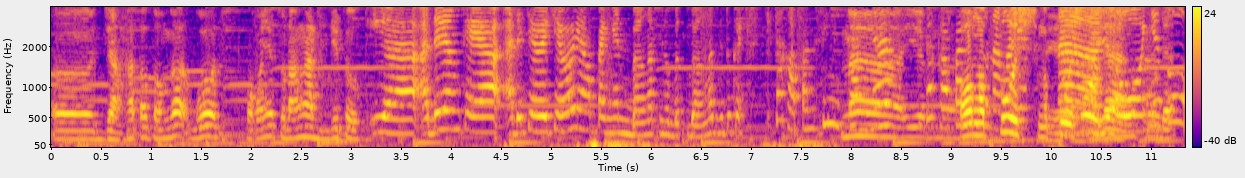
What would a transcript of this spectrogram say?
eh, jahat atau enggak, gue pokoknya tunangan gitu. Iya, ada yang kayak ada cewek-cewek yang pengen banget ngebet banget gitu kayak kita kapan sih nikahnya? Nah, iya kita kapan Oh, sih nge-push, tunangannya?" nge-push. Nah, Ada, cowoknya ada. tuh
